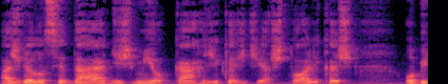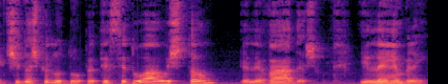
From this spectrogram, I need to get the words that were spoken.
As velocidades miocárdicas diastólicas obtidas pelo Doppler tecidual estão elevadas. E lembrem,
